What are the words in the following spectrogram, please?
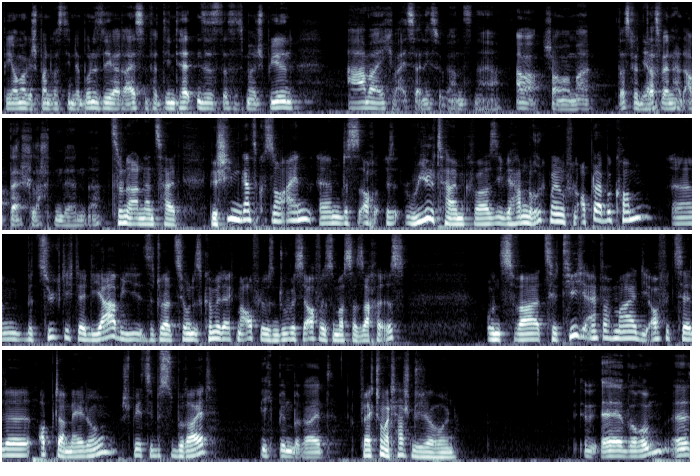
Bin ich auch mal gespannt, was die in der Bundesliga reißen. Verdient hätten sie es, dass sie es mal spielen. Aber ich weiß ja nicht so ganz. Naja, aber schauen wir mal. Das, wird, ja. das werden halt Abwehrschlachten werden. Ne? Zu einer anderen Zeit. Wir schieben ganz kurz noch ein. Ähm, das ist auch Realtime quasi. Wir haben eine Rückmeldung von Opta bekommen ähm, bezüglich der Diaby-Situation. Das können wir direkt mal auflösen. Du wirst ja auch wissen, was da Sache ist. Und zwar zitiere ich einfach mal die offizielle Opta-Meldung. Spezi, bist du bereit? Ich bin bereit. Vielleicht schon mal Taschentücher holen. Äh, warum? Äh,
